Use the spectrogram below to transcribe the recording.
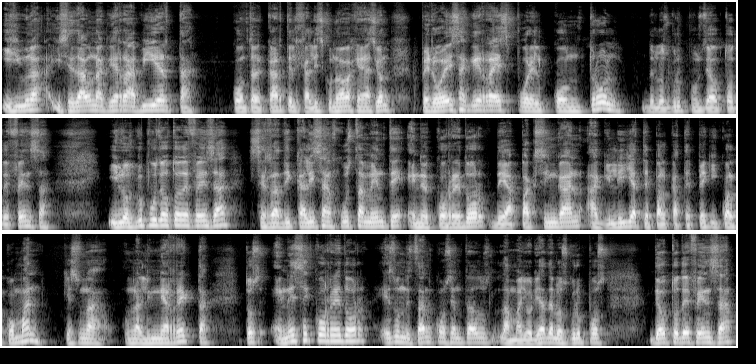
y, una, y se da una guerra abierta contra el cártel Jalisco Nueva Generación, pero esa guerra es por el control de los grupos de autodefensa. Y los grupos de autodefensa se radicalizan justamente en el corredor de Apaxingán, Aguililla, Tepalcatepec y Cualcomán, que es una, una línea recta. Entonces, en ese corredor es donde están concentrados la mayoría de los grupos de autodefensa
